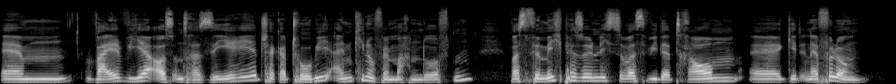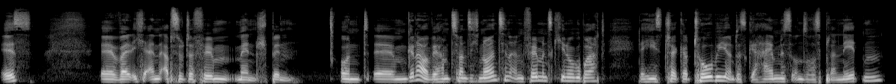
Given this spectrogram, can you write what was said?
ähm, weil wir aus unserer Serie Checker Tobi einen Kinofilm machen durften, was für mich persönlich sowas wie der Traum äh, geht in Erfüllung ist, äh, weil ich ein absoluter Filmmensch bin. Und ähm, genau, wir haben 2019 einen Film ins Kino gebracht, der hieß Checker Tobi und das Geheimnis unseres Planeten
